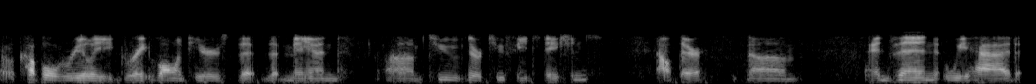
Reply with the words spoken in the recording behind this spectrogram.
a couple really great volunteers that that manned um, two. There were two feed stations out there, um, and then we had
